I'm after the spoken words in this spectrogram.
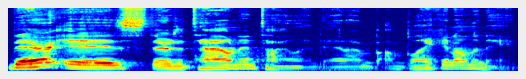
There is there's a town in Thailand, and I'm, I'm blanking on the name,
